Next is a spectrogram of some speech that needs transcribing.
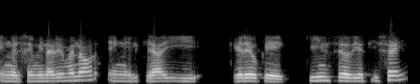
en el seminario menor, en el que hay creo que 15 o 16,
